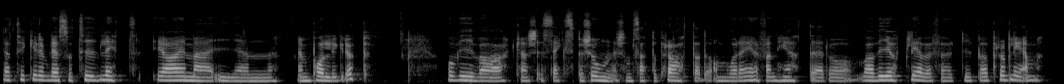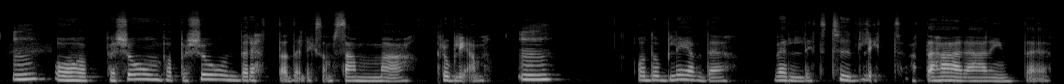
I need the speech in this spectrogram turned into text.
Jag tycker det blev så tydligt. Jag är med i en, en polygrupp. Och vi var kanske sex personer som satt och pratade om våra erfarenheter och vad vi upplever för typ av problem. mm, Och person på person berättade liksom samma problem. mm, Och då blev det väldigt tydligt att det här är inte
